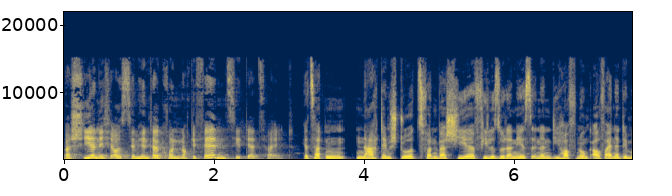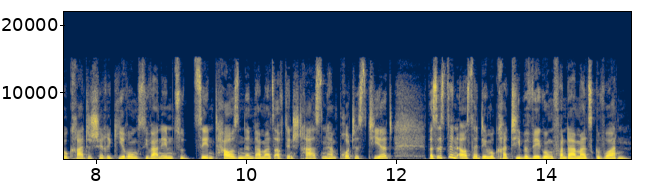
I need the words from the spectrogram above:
Bashir nicht aus dem Hintergrund noch die Fäden zieht derzeit. Jetzt hatten nach dem Sturz von Bashir viele Sudanesinnen die Hoffnung auf eine demokratische Regierung. Sie waren eben zu Zehntausenden damals auf den Straßen, haben protestiert. Was ist denn aus der Demokratiebewegung von damals geworden?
